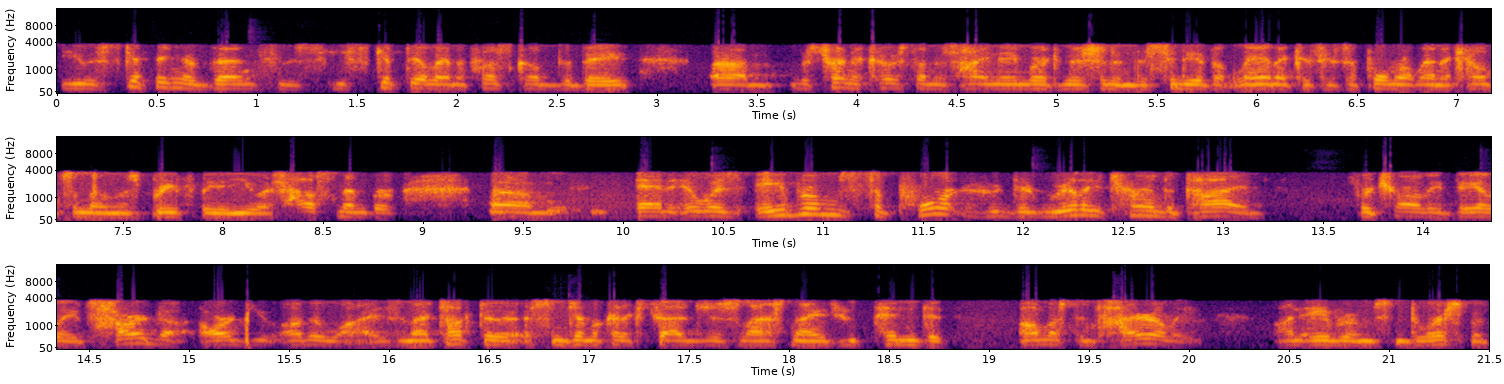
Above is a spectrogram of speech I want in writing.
He was skipping events. He, was, he skipped the Atlanta Press Club debate. Um, was trying to coast on his high name recognition in the city of Atlanta because he's a former Atlanta councilman, and was briefly a U.S. House member, um, and it was Abrams' support who did really turn the tide for Charlie Bailey. It's hard to argue otherwise. And I talked to some Democratic strategists last night who pinned it almost entirely on Abrams' endorsement.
